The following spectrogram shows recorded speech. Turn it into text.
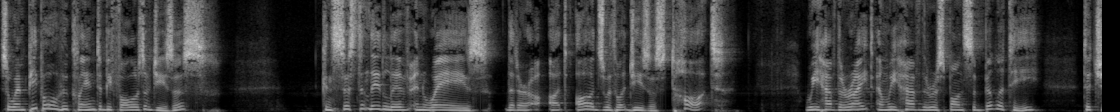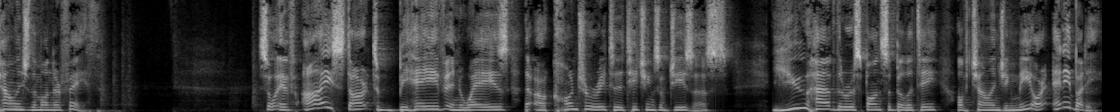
So when people who claim to be followers of Jesus consistently live in ways that are at odds with what Jesus taught, we have the right and we have the responsibility to challenge them on their faith. So if I start to behave in ways that are contrary to the teachings of Jesus, you have the responsibility of challenging me or anybody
